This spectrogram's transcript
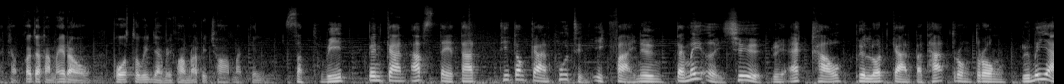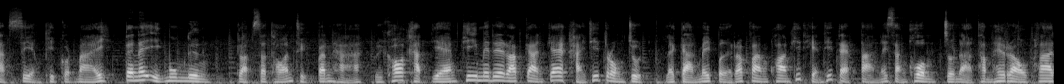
นะครับก็จะทำให้เราโพสต์ทวีตอย่างมีความรับผิดชอบมากขึ้น subtweet เป็นการอัพสเตตัสที่ต้องการพูดถึงอีกฝ่ายหนึ่งแต่ไม่เอ่ยชื่อหรือ Account เพื่อลดการประทะตรงๆ หรือไม่อยากเสี่ยงผิดกฎหมาย แต่ในอีกมุมหนึ่ง กลับสะท้อนถึงปัญหา หรือข้อขัดแย้งที่ไม่ได้รับการแก้ไขที่ตรงจุด และการไม่เปิดรับฟังความคิดเห็นที่แตกต่างในสังคม จนอาจทำให้เราพลาด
